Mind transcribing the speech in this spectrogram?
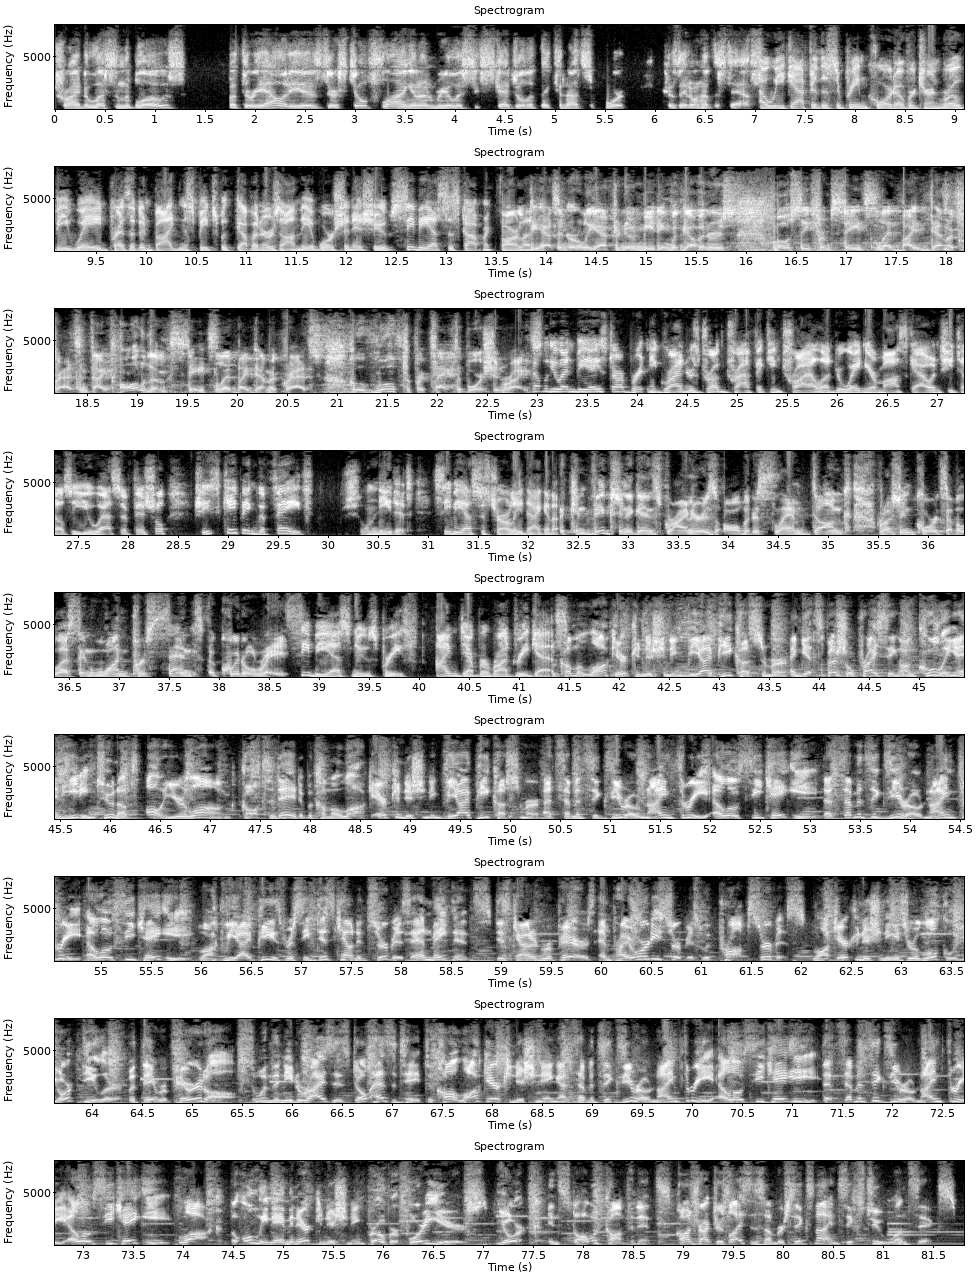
trying to lessen the blows. But the reality is they're still flying an unrealistic schedule that they cannot support because they don't have the staff. A week after the Supreme Court overturned Roe v. Wade, President Biden speaks with governors on the abortion issue. CBS's Scott MacFarlane. He has an early afternoon meeting with governors, mostly from states led by Democrats. In fact, all of them states led by Democrats who've moved to protect abortion rights. WNBA star Brittney Griner's drug trafficking trial underway near Moscow, and she tells a U.S. official she's keeping the faith. She'll need it. CBS's Charlie D'Agata. The conviction against Griner is all but a slam dunk. Russian courts have a less than 1% acquittal rate. CBS News Brief. I'm Deborah Rodriguez. Become a Lock Air Conditioning VIP customer and get special pricing on cooling and heating tune-ups all year long. Call today to become a Lock Air Conditioning VIP customer at 760-93-LOCKE. That's 760-93-LOCKE. Lock VIPs receive discounted service and maintenance, discounted repairs, and priority service with prompt service. Lock Air Conditioning is your local York dealer, but they repair it all. So when the need arises, don't hesitate to call Lock Air Conditioning at 760-93 LOCKE. That's 760-93 LOCKE. Lock, the only name in air conditioning for over 40 years. York, install with confidence. Contractor's license number 696216.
